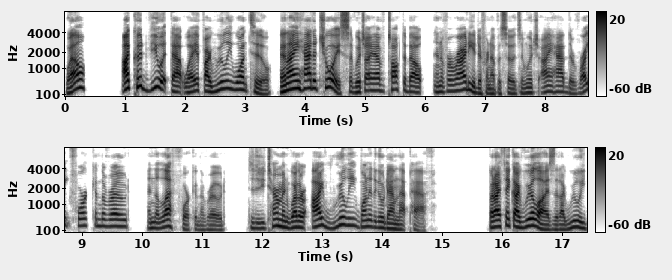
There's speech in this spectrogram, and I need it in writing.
Well, I could view it that way if I really want to. And I had a choice, which I have talked about in a variety of different episodes, in which I had the right fork in the road and the left fork in the road to determine whether I really wanted to go down that path. But I think I realized that I really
